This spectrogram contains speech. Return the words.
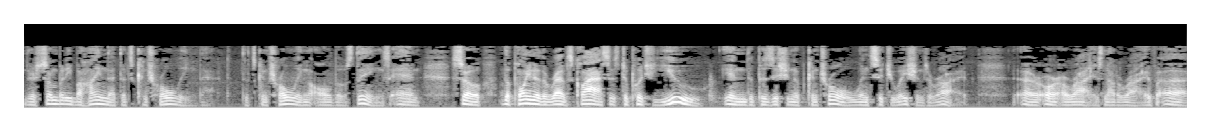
There's somebody behind that that's controlling that that's controlling all those things. And so the point of the Revs class is to put you in the position of control when situations arrive. Uh, or arise, not arrive, uh,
